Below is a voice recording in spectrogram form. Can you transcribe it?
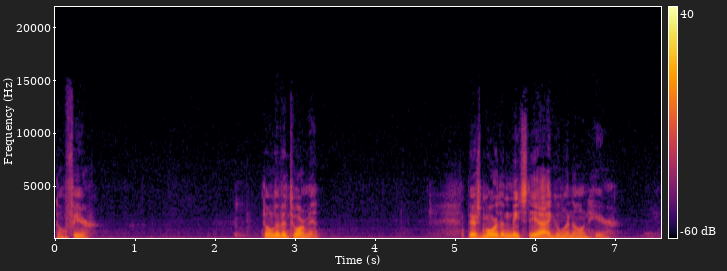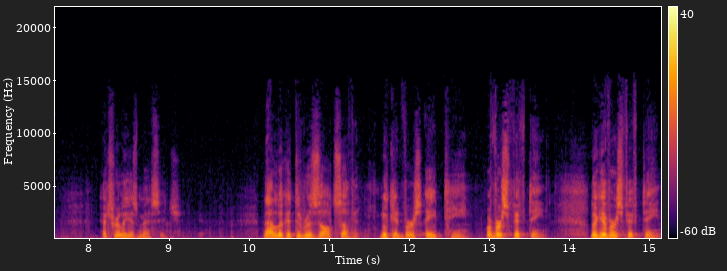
Don't fear. Don't live in torment. There's more than meets the eye going on here. That's really his message. Now, look at the results of it. Look at verse 18 or verse 15. Look at verse 15.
